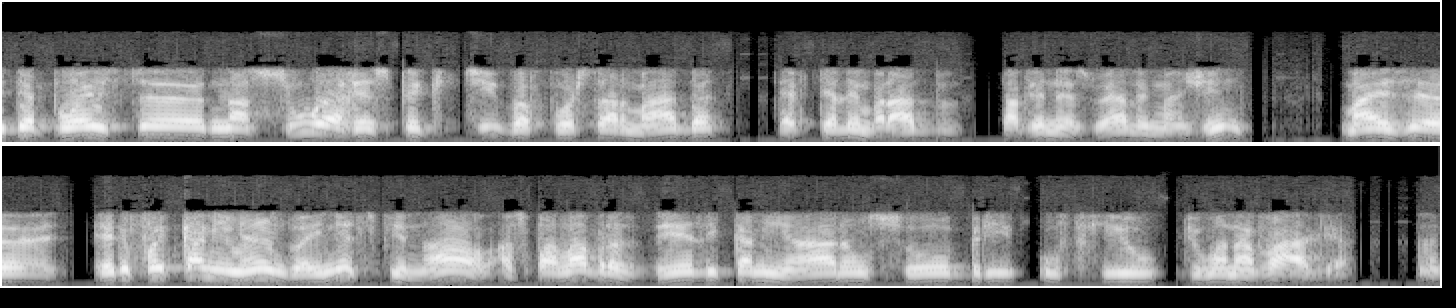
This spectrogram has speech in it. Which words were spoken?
depois, eh, na sua respectiva Força Armada, deve ter lembrado da Venezuela, imagino, mas uh, ele foi caminhando aí nesse final, as palavras dele caminharam sobre o fio de uma navalha. Né?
